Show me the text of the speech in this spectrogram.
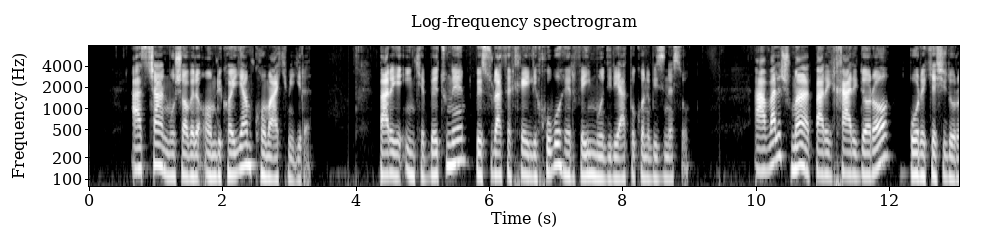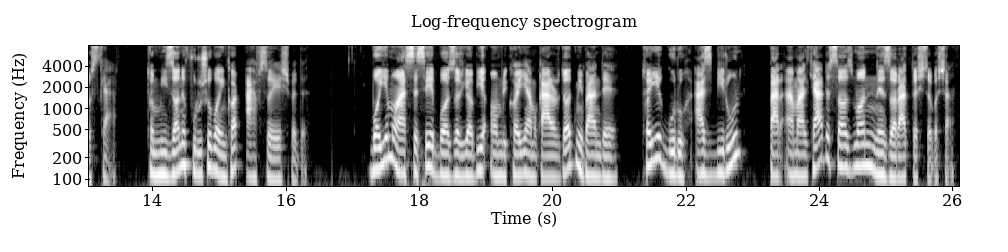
از چند مشاور آمریکایی هم کمک می‌گیره. برای اینکه بتونه به صورت خیلی خوب و حرفه‌ای مدیریت بکنه بیزینس رو اولش اومد برای خریدارا قرعه کشی درست کرد تا میزان فروش رو با این کار افزایش بده. با یه مؤسسه بازاریابی آمریکایی هم قرارداد میبنده تا یه گروه از بیرون بر عملکرد سازمان نظارت داشته باشن.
